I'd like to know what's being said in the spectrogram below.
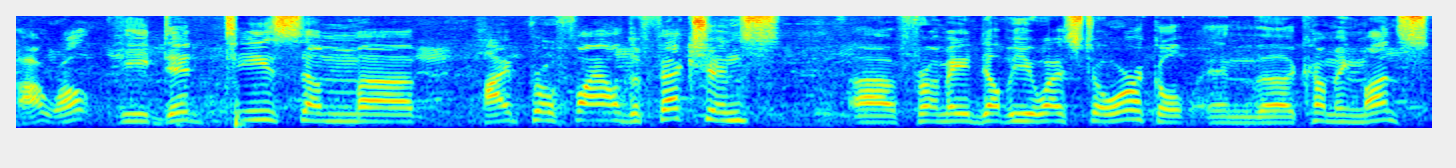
Uh, well, he did tease some uh, high profile defections uh, from AWS to Oracle in the coming months.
